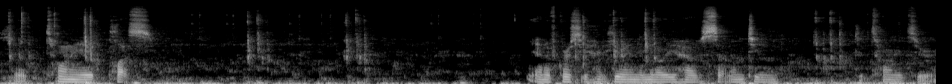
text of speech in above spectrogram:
So 28 plus. And of course, here in the middle, you have 17 to 22.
